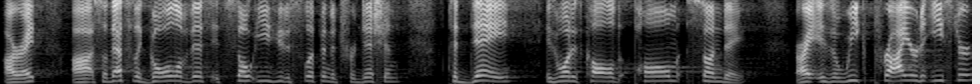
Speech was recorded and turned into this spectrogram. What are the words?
All right, uh, so that's the goal of this. It's so easy to slip into tradition. Today is what is called Palm Sunday. All right, is a week prior to Easter,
